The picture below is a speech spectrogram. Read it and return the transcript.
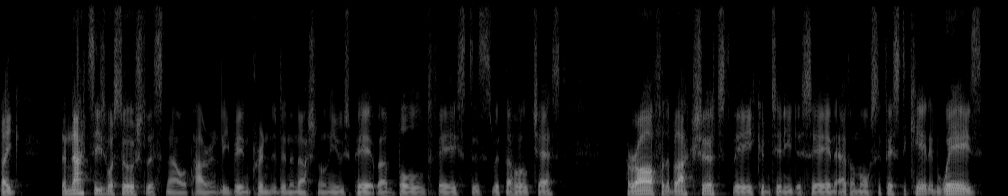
like the Nazis were socialists now apparently being printed in a national newspaper, bold faced with the whole chest. Hurrah for the black shirts! They continue to say in ever more sophisticated ways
